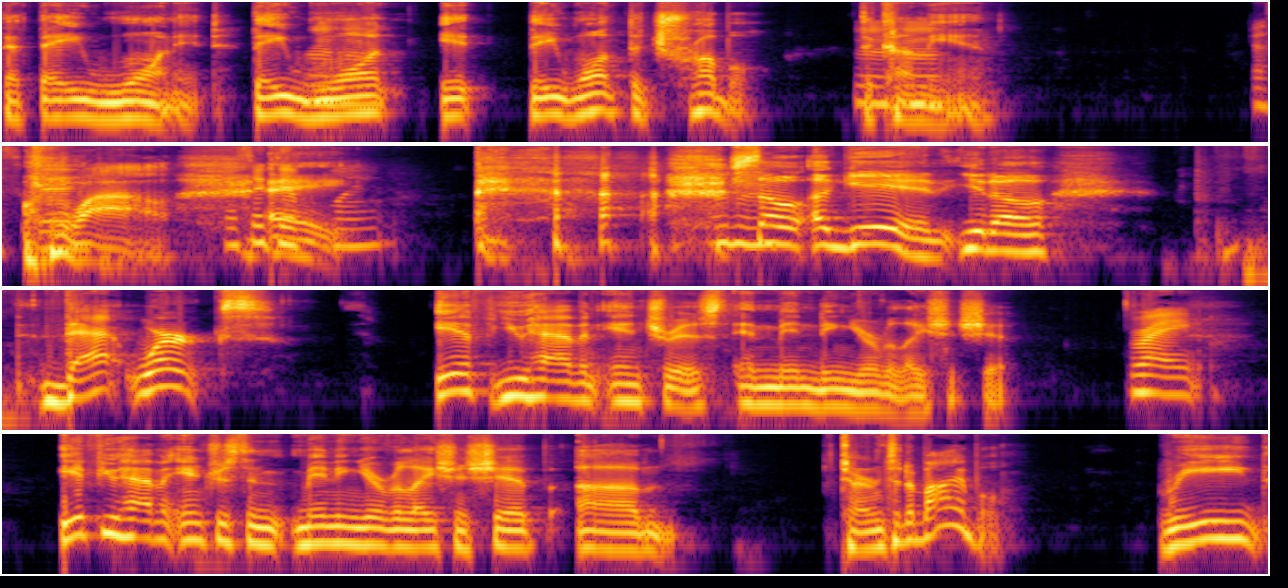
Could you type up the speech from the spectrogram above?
that they want it. They Mhm. want it. They want the trouble to come Mhm. in. That's good. wow. That's a good Hey. point. So again, you know, that works if you have an interest in mending your relationship. Right. If you have an interest in mending your relationship, um, turn to the Bible, read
